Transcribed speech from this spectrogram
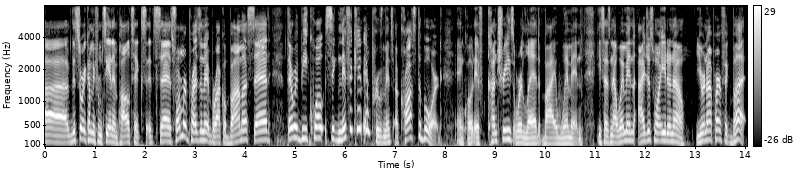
Uh, this story coming from CNN Politics. It says former President Barack Obama said there would be quote significant improvements across the board end quote if countries were led by women. He says now women, I just want you to know you're not perfect, but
